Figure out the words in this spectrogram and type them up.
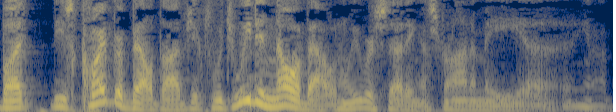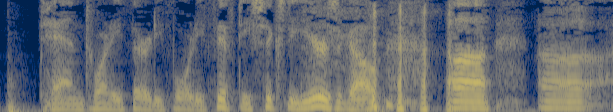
But these Kuiper Belt objects, which we didn't know about when we were studying astronomy, uh, you know, 10, 20, 30, 40, 50, 60 years ago, uh, uh,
